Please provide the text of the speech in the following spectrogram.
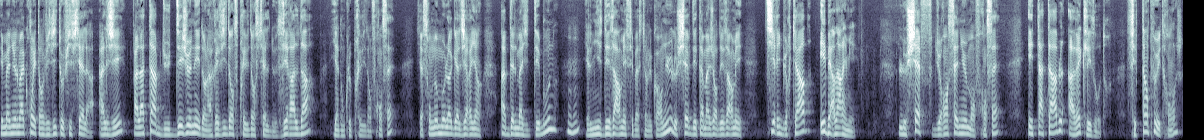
Emmanuel Macron est en visite officielle à Alger. À la table du déjeuner dans la résidence présidentielle de Zeralda, il y a donc le président français, il y a son homologue algérien Abdelmajid Tebboune, mhm. il y a le ministre des Armées Sébastien Lecornu, le chef d'état-major des armées Thierry Burkhard et Bernard Rémier. Le chef du renseignement français est à table avec les autres. C'est un peu étrange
